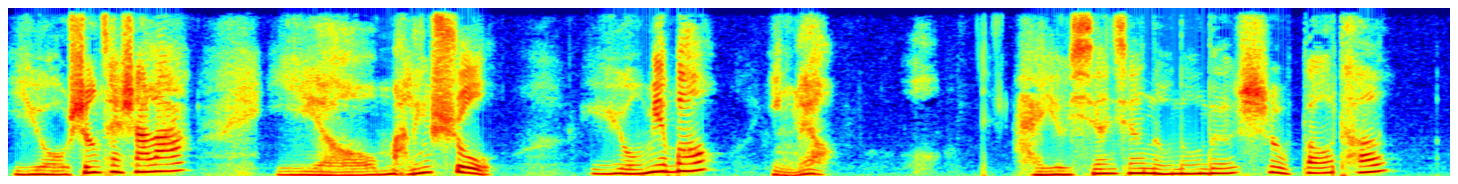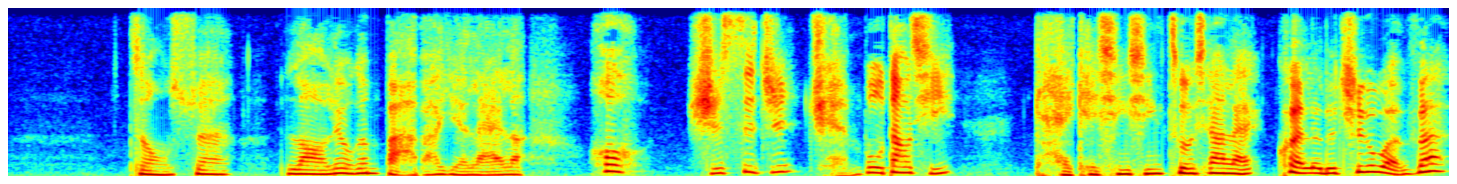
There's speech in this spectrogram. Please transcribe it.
有生菜沙拉，有马铃薯，有面包、饮料，还有香香浓浓的树煲汤。总算老六跟爸爸也来了，哦，十四只全部到齐，开开心心坐下来，快乐的吃个晚饭。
